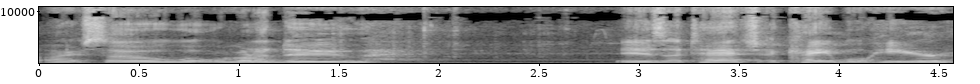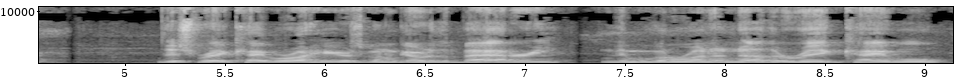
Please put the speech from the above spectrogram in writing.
All right, so what we're gonna do is attach a cable here. This red cable right here is gonna go to the battery, and then we're gonna run another red cable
